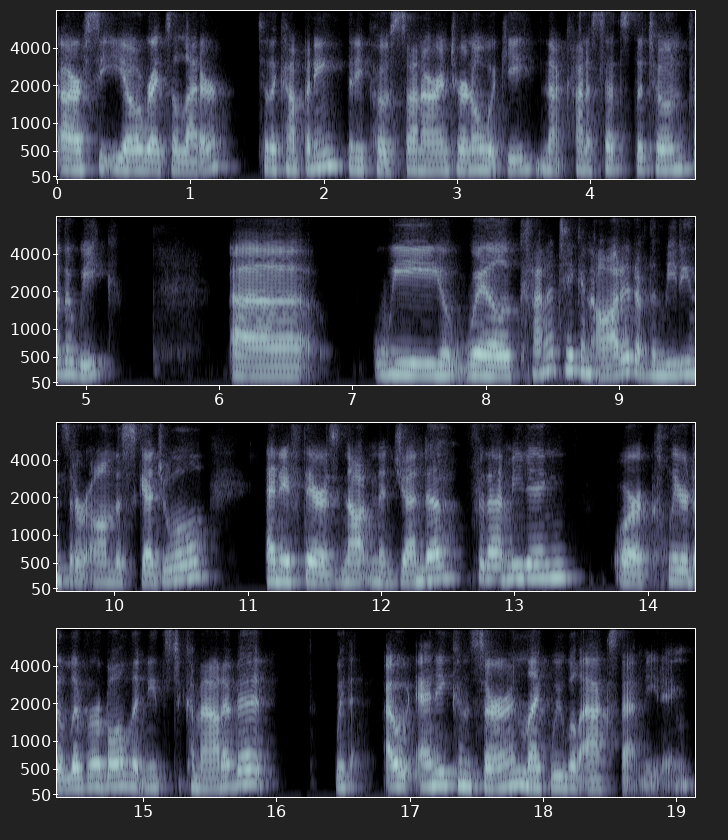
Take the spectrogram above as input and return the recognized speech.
our ceo writes a letter to the company that he posts on our internal wiki and that kind of sets the tone for the week uh, we will kind of take an audit of the meetings that are on the schedule and if there is not an agenda for that meeting or a clear deliverable that needs to come out of it without any concern, like we will axe that meeting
